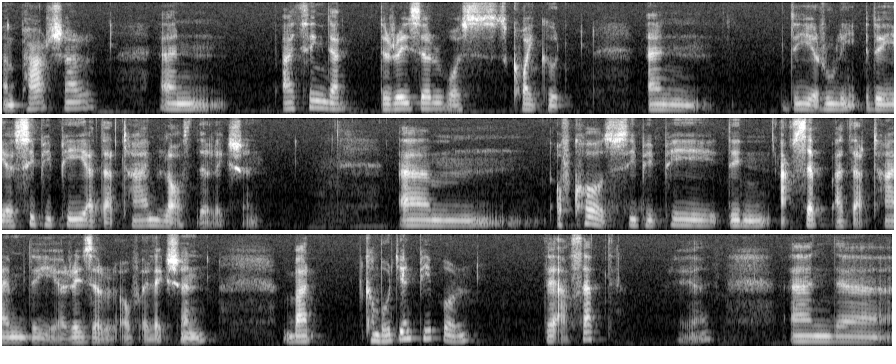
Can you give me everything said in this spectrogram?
and partial, and I think that the result was quite good. And the ruling, the uh, CPP at that time lost the election. Um, of course, CPP didn't accept at that time the result of election, but Cambodian people, they accept. And uh,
